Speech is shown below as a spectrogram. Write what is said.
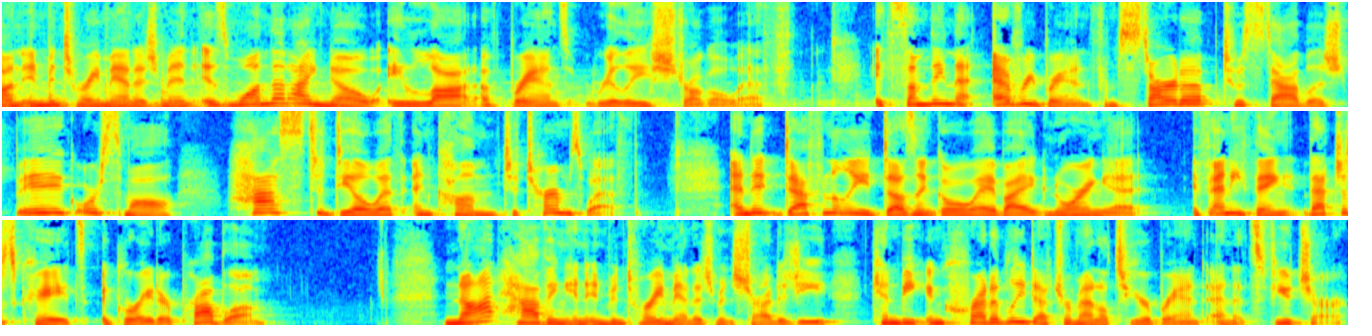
on inventory management is one that I know a lot of brands really struggle with. It's something that every brand, from startup to established, big or small, has to deal with and come to terms with. And it definitely doesn't go away by ignoring it. If anything, that just creates a greater problem. Not having an inventory management strategy can be incredibly detrimental to your brand and its future.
